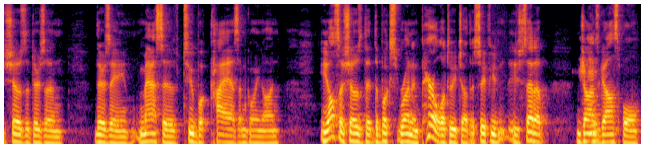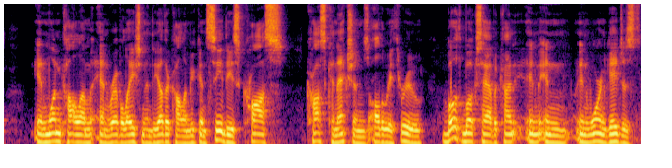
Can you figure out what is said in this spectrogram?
shows that there's a there's a massive two book chiasm going on. He also shows that the books run in parallel to each other. So if you, you set up John's mm-hmm. gospel in one column and Revelation in the other column, you can see these cross cross connections all the way through. Both books have a kind in in in Warren Gage's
